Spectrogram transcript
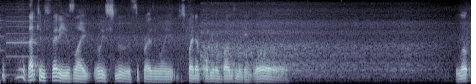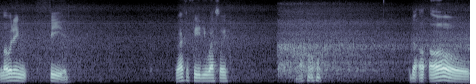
that confetti is like really smooth, surprisingly, despite all the other bugs in the game. Whoa. Lo loading feed. Do I have to feed you, Wesley? No. The, oh, oh,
